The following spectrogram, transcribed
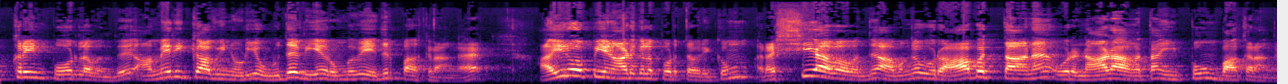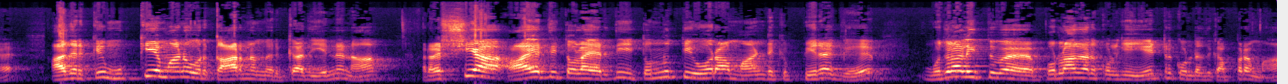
உக்ரைன் போரில் வந்து அமெரிக்காவினுடைய உதவியை ரொம்பவே எதிர்பார்க்குறாங்க. ஐரோப்பிய நாடுகளை பொறுத்த வரைக்கும் ரஷ்யாவை வந்து அவங்க ஒரு ஆபத்தான ஒரு நாடாகத்தான் இப்பவும் பார்க்குறாங்க. அதற்கு முக்கியமான ஒரு காரணம் இருக்குது அது என்னன்னா ரஷ்யா ஆயிரத்தி தொள்ளாயிரத்தி தொண்ணூற்றி ஓராம் ஆண்டுக்கு பிறகு முதலாளித்துவ பொருளாதார கொள்கையை ஏற்றுக்கொண்டதுக்கு அப்புறமா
